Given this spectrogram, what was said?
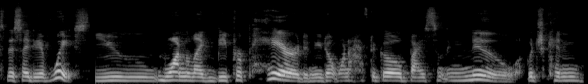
to this idea of waste. You want to like be prepared and you don't want to have to go buy something new, which can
